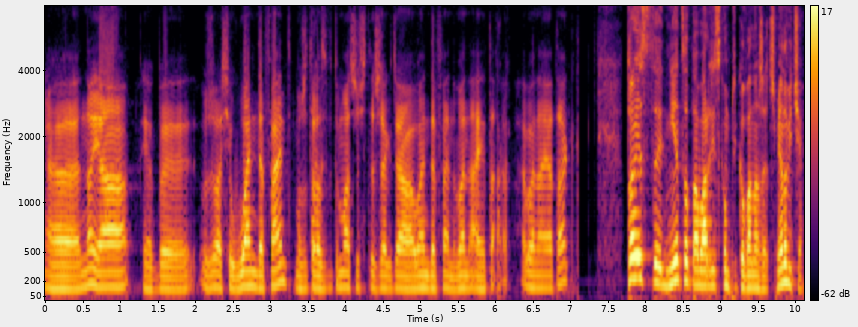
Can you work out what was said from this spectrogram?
E, no ja jakby używa się when defend. Może teraz wytłumaczysz też jak działa when defend, when I, atta- when I attack. To jest y, nieco ta bardziej skomplikowana rzecz. Mianowicie,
